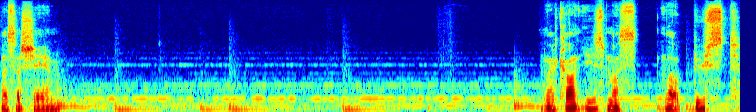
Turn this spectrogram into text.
That's a shame. I can't use my that boost.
